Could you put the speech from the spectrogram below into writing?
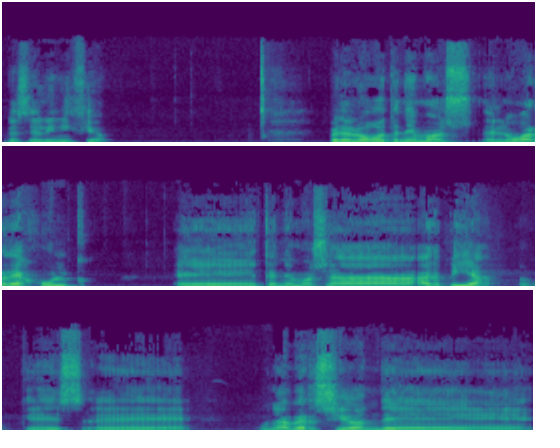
desde el inicio, pero luego tenemos, en lugar de a Hulk, eh, tenemos a Arpía, ¿no? que es eh, una versión de,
